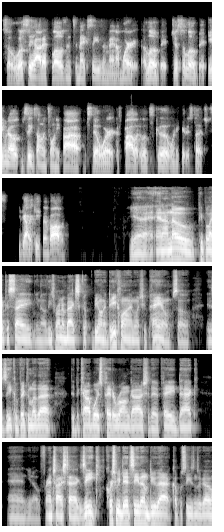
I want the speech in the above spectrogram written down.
So we'll see how that flows into next season, man. I'm worried a little bit, just a little bit. Even though Zeke's only 25, I'm still worried because Pollard looks good when he gets his touches. You got to keep involving. Yeah, and I know people like to say, you know, these running backs be on a decline once you pay them. So is Zeke a victim of that? Did the Cowboys pay the wrong guy? Should they have paid Dak and you know franchise tag Zeke? Of course, we did see them do that a couple seasons ago.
